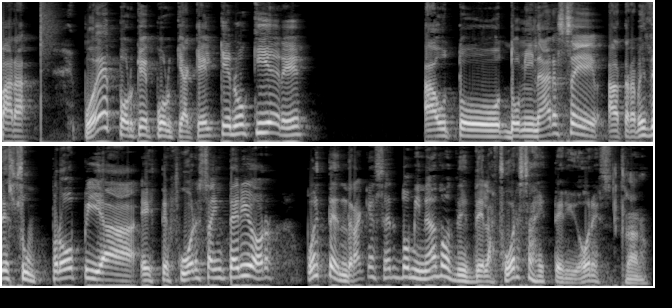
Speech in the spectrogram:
Para, pues, ¿por qué? Porque aquel que no quiere autodominarse a través de su propia este, fuerza interior, pues tendrá que ser dominado desde las fuerzas exteriores. Claro.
